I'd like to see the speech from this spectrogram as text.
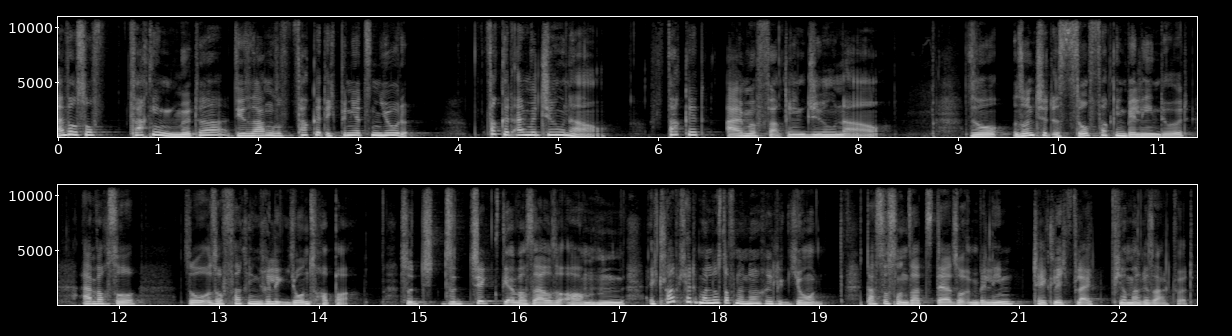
Einfach so fucking Mütter, die sagen so, fuck it, ich bin jetzt ein Jude. Fuck it, I'm a Jew now. Fuck it, I'm a fucking Jew now. So, so ein Shit ist so fucking Berlin, dude. Einfach so, so, so fucking Religionshopper. So, so Chicks, die einfach sagen so, oh, hm, ich glaube, ich hätte mal Lust auf eine neue Religion. Das ist so ein Satz, der so in Berlin täglich vielleicht viermal gesagt wird.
